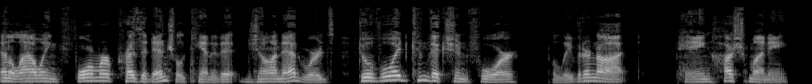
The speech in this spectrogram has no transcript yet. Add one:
in allowing former presidential candidate John Edwards to avoid conviction for, believe it or not, paying hush money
